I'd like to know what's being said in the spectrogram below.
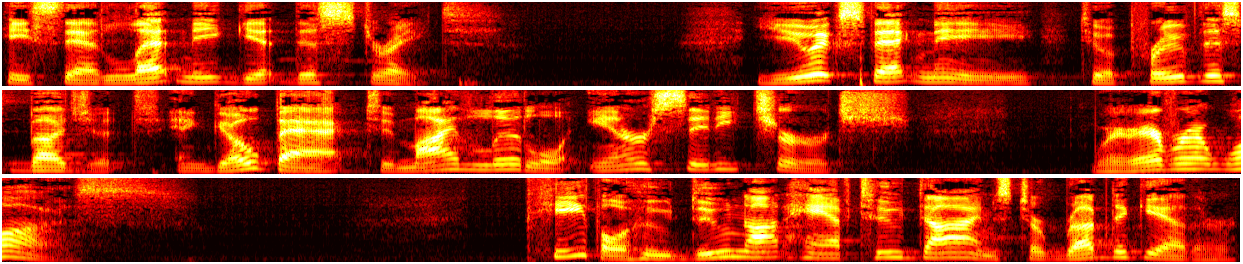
He said, Let me get this straight. You expect me to approve this budget and go back to my little inner city church, wherever it was. People who do not have two dimes to rub together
